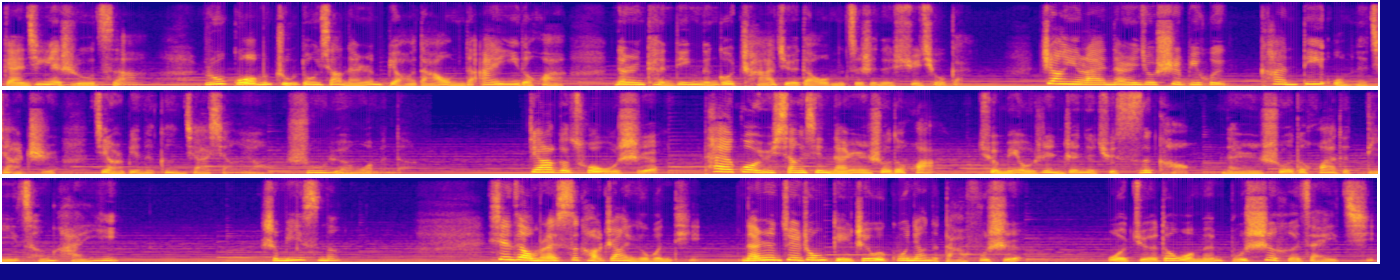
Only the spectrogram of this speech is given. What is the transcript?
感情也是如此啊。如果我们主动向男人表达我们的爱意的话，男人肯定能够察觉到我们自身的需求感。这样一来，男人就势必会看低我们的价值，进而变得更加想要疏远我们的。第二个错误是。太过于相信男人说的话，却没有认真的去思考男人说的话的底层含义。什么意思呢？现在我们来思考这样一个问题：男人最终给这位姑娘的答复是：“我觉得我们不适合在一起。”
